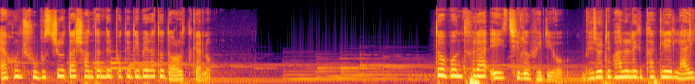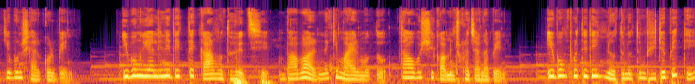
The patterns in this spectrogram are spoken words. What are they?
এখন শুভশ্রী ও তার সন্তানদের প্রতি দেবের এত দরদ কেন? তো বন্ধুরা, এই ছিল ভিডিও। ভিডিওটি ভালো লেগে থাকলে লাইক এবং শেয়ার করবেন। এবং ইয়ালিনী দেখতে কার মতো হয়েছে? বাবার নাকি মায়ের মতো? তা অবশ্যই কমেন্ট করে জানাবেন। এবং প্রতিদিন নতুন নতুন ভিডিও পেতে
